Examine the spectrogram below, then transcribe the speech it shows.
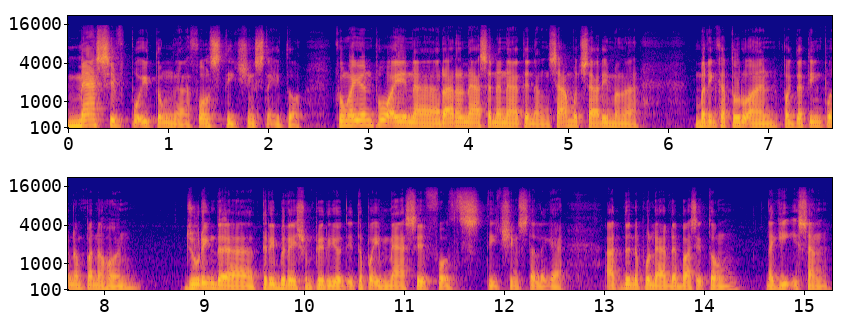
Massive po itong uh, false teachings na ito. Kung ngayon po ay nararanasan na natin ang samot-sari mga maling katuruan, pagdating po ng panahon, during the tribulation period, ito po ay massive false teachings talaga. At doon na po lalabas itong nag-iisang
